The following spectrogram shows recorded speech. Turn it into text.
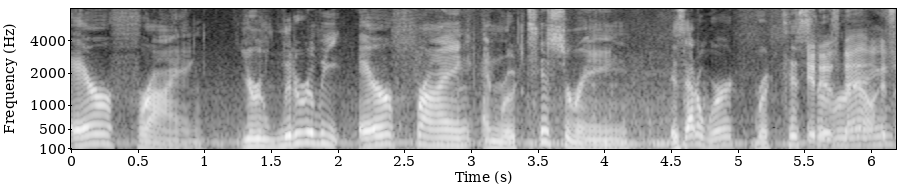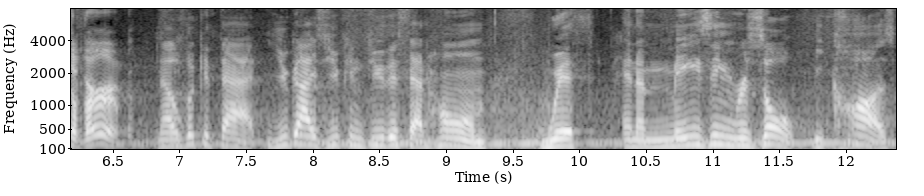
air frying. You're literally air frying and rotisserieing. Is that a word? Rotisserie. It is now. It's a verb. Now look at that. You guys, you can do this at home with an amazing result because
